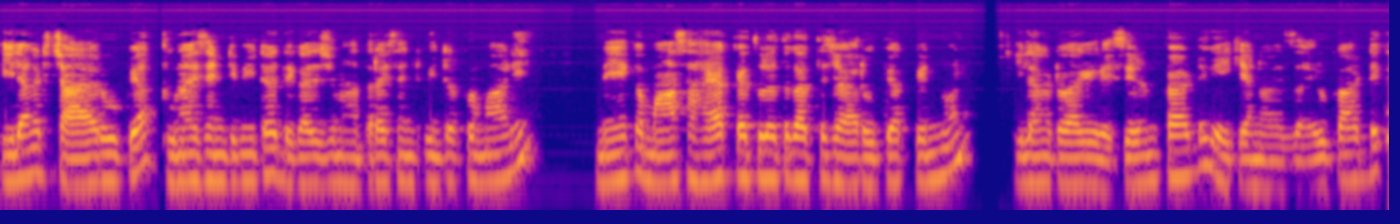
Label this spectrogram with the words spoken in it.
ඊළඟට චාරූපයක් තුනයි සෙන්ටිමීට දෙකදශම හතරයි සෙන්ටිමීට ප්‍රමාණි මේක මාස හයක් ඇතුළත ගත්ත චාරූපයක් පෙන්වන ඊළඟට වගේ රෙසිරන් කාඩ් එක කියන සයිරු කාඩ් එක.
